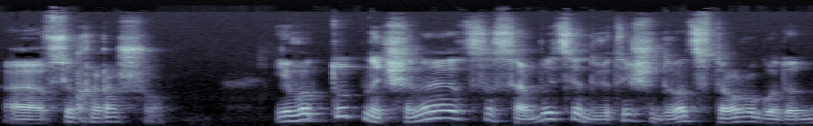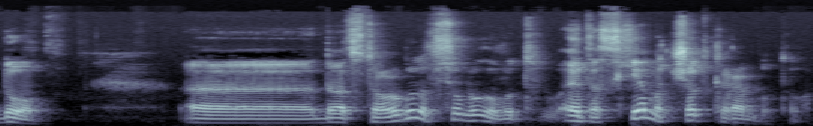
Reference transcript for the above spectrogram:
Э, все хорошо. И вот тут начинается событие 2022 года. До 2022 э, года все было, вот эта схема четко работала.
